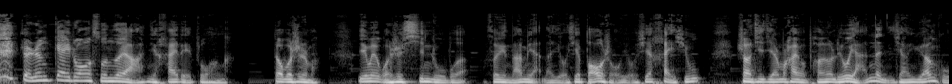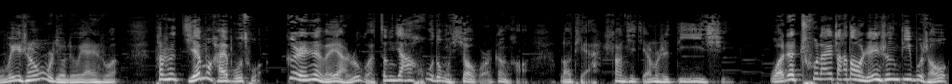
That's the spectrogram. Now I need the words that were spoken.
这人该装孙子呀，你还得装啊，这不是吗？因为我是新主播，所以难免呢有些保守，有些害羞。上期节目还有朋友留言呢，你像远古微生物就留言说，他说节目还不错，个人认为啊，如果增加互动效果更好。老铁，上期节目是第一期。我这初来乍到，人生地不熟，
